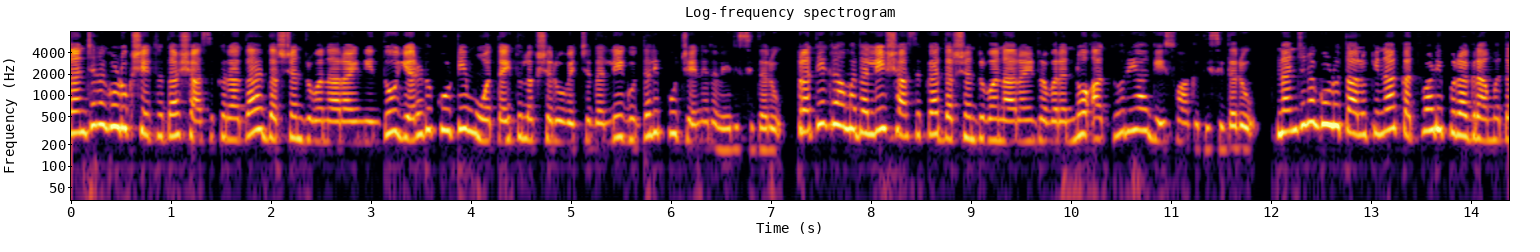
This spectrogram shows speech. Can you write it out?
ನಂಜನಗೂಡು ಕ್ಷೇತ್ರದ ಶಾಸಕರಾದ ದರ್ಶನ್ ಧ್ರುವನಾರಾಯಣ್ ಇಂದು ಎರಡು ಕೋಟಿ ಮೂವತ್ತೈದು ಲಕ್ಷ ರು ವೆಚ್ಚದಲ್ಲಿ ಗುದ್ದಲಿ ಪೂಜೆ ನೆರವೇರಿಸಿದರು. ಪ್ರತಿ ಗ್ರಾಮದಲ್ಲಿ ಶಾಸಕ ದರ್ಶನ್ ಧ್ರುವನಾರಾಯಣ್ ರವರನ್ನು ಅದ್ದೂರಿಯಾಗಿ ಸ್ವಾಗತಿಸಿದರು. ನಂಜನಗೂಡು ತಾಲೂಕಿನ ಕತ್ವಾಡಿಪುರ ಗ್ರಾಮದ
